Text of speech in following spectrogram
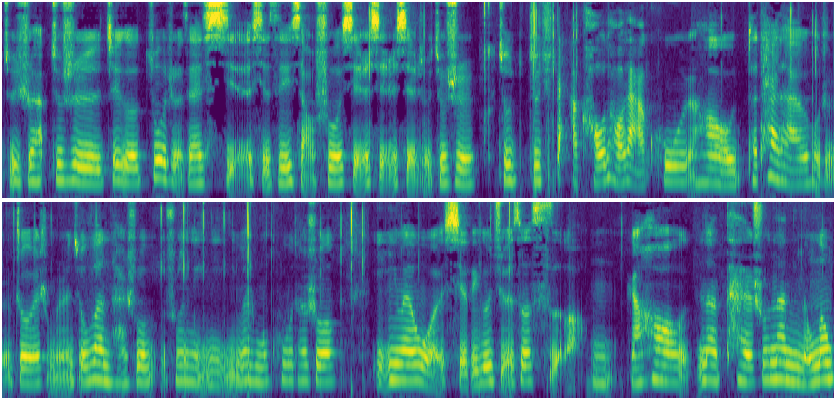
就是就是这个作者在写写自己小说，写着写着写着，就是就就去大嚎啕大哭，然后他太太或者周围什么人就问他说说你你你为什么哭？他说因因为我写的一个角色死了，嗯，然后那太太说那你能不能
